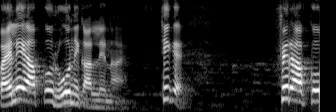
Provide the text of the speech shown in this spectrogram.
पहले आपको रो निकाल लेना है, ठीक है? फिर आपको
